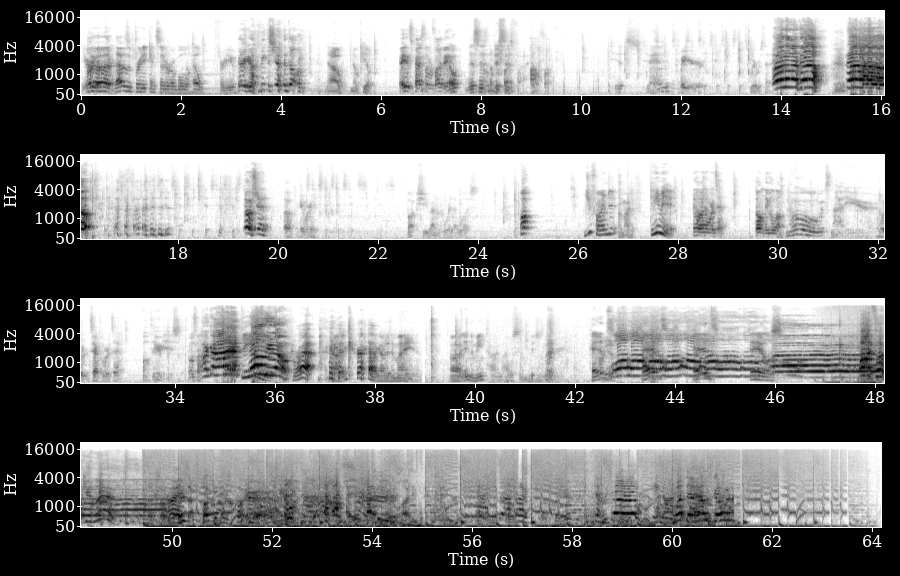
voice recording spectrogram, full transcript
You're, Oh, you're uh, there. that was a pretty considerable help for you. There you go. Beat the shit out of Dalton. no, no killing. Hey, it's past number five, ain't? Nope. This is number this five. is five. Oh fuck. Tits, tits, And tits, tits, beer. tits, tits, tits, tits, tits. Where was that? Oh no, I fell! No! Tits, tits, tits, tits, tits, tits, tits. Oh shit. Oh, okay, we're good. Tits, tits, tits, tits, tits. Fuck, shoot, I don't know where that was. Oh, Did you find it? I might have. Damn it! No, I know where it's at. Dalton, leave it alone. No, it's not here. I know exactly where it's at. Oh, there it is. No, it's not. I got it! No, you don't! Crap. I got it. Crap. I got it in my hand. Uh, in the meantime, I will see you bitches later. Heads. Oh, yeah. Heads. Tails. I fucking live! Alright. There's a pumpkin headed fucker! what the hell is going on?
